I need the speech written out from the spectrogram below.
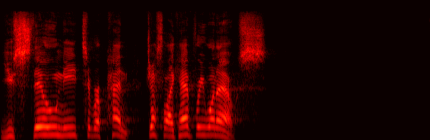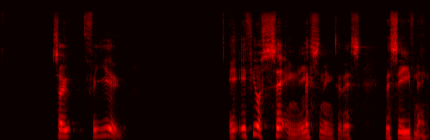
You still need to repent, just like everyone else. So, for you, if you're sitting listening to this this evening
